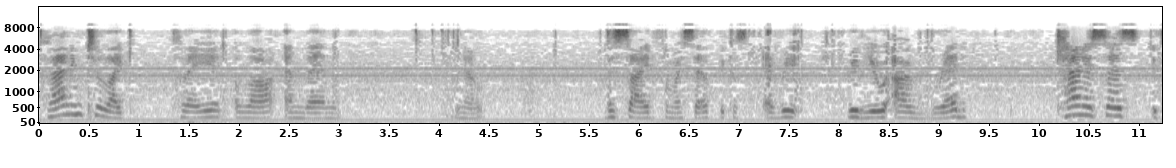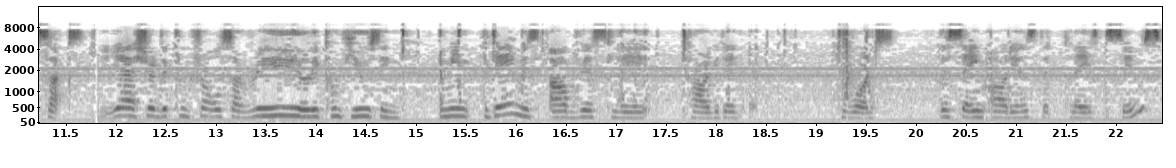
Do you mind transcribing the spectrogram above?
planning to like play it a lot and then you know decide for myself because every review I've read Kinda says it sucks. Yeah, sure, the controls are really confusing. I mean, the game is obviously targeted towards the same audience that plays The Sims.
